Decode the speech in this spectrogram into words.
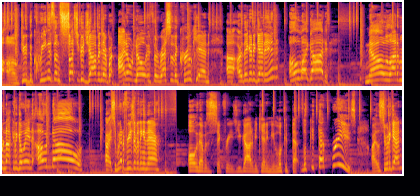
Uh-oh. Dude, the queen has done such a good job in there, but I don't know if the rest of the crew can. Uh, are they going to get in? Oh, my God. No, a lot of them are not going to go in. Oh, no. All right, so we got to freeze everything in there. Oh, that was a sick freeze. You got to be kidding me. Look at that. Look at that freeze. All right, let's do it again.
